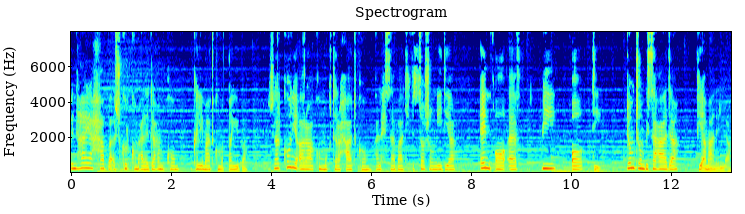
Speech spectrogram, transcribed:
بالنهاية حابة أشكركم على دعمكم. وكلماتكم الطيبة. شاركوني آراءكم مقترحاتكم. على حساباتي في السوشيال ميديا NOF BOD دمتم بسعادة. في أمان الله.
